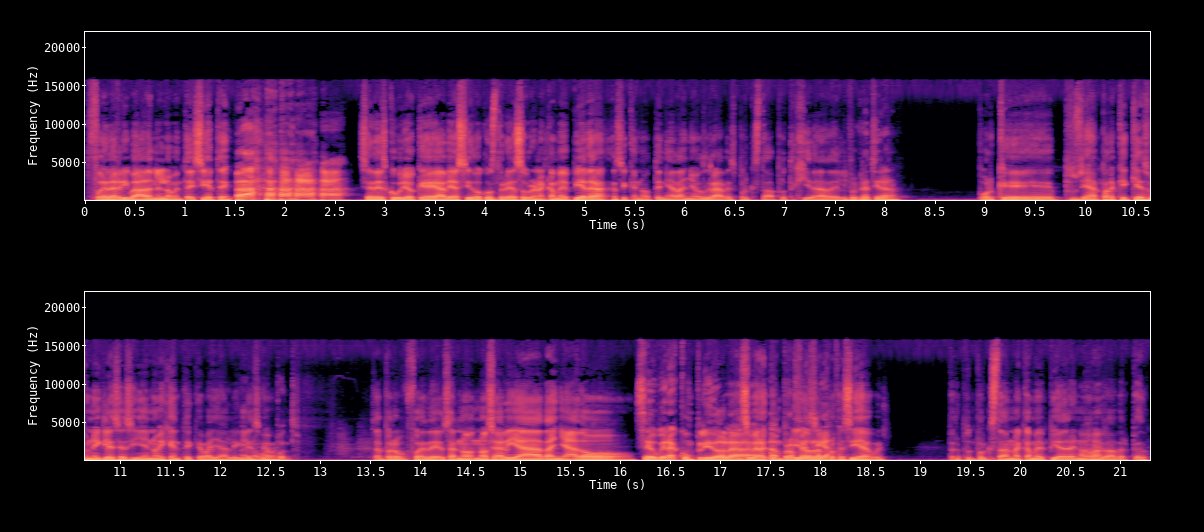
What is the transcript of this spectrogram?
fue derribada en el 97. Ah, Se descubrió que había sido construida sobre una cama de piedra, así que no tenía daños graves porque estaba protegida ¿Y del... por qué la tiraron? Porque, pues ya, ¿para qué quieres una iglesia si ya no hay gente que vaya a la Ah, no, iglesia? buen güey? punto. O sea, pero fue de... O sea, no, no se había dañado... Se hubiera cumplido la, se hubiera la cumplido profecía. la profecía, güey. Pero pues porque estaba en una cama de piedra y no Ajá. iba a haber pedo.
